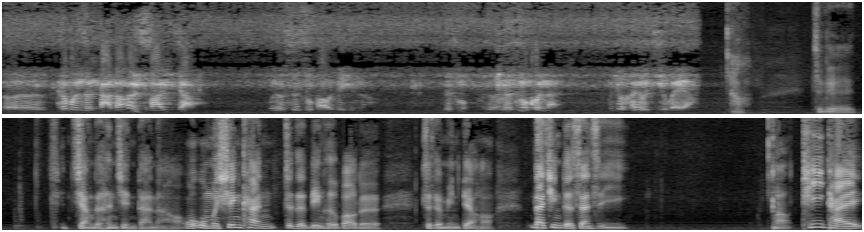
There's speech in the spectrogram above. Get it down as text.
呃柯文哲打到二十趴以下，我有四十五趴我就赢了，有什么有有什么困难？我就很有机会啊。好，这个讲的很简单了哈。我我们先看这个联合报的这个民调哈，赖清德三十一，好，T 台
